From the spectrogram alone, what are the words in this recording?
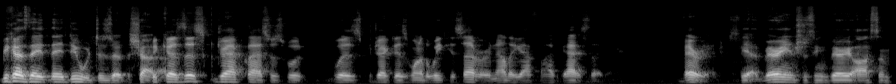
because they, they do deserve the shout. Because out. this draft class was was projected as one of the weakest ever, and now they got five guys that are very interesting. Yeah, very interesting, very awesome.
